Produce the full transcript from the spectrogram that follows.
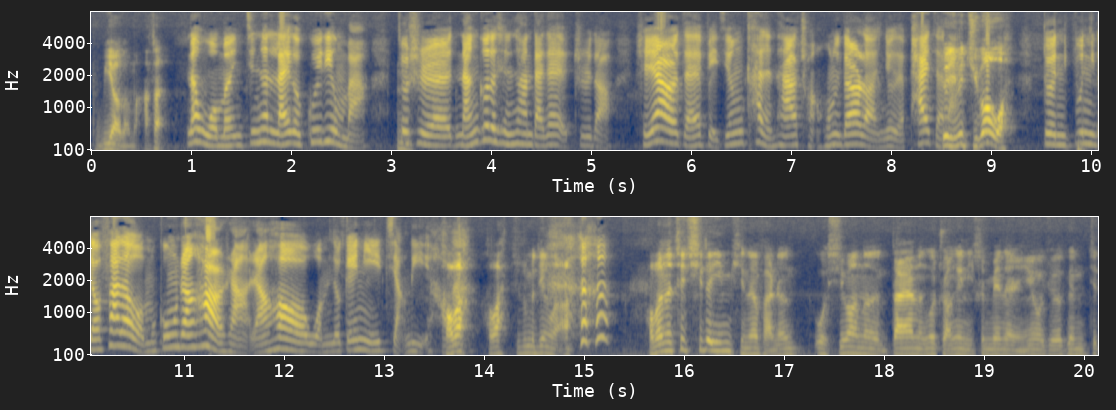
不必要的麻烦。那我们今天来个规定吧，嗯就是南哥的形象大家也知道，谁要是在北京看见他闯红绿灯了，你就给他拍下来对，你。们举报我，对，你不，你都发到我们公众账号上，然后我们就给你奖励，吧？好吧，好吧，就这么定了啊。好吧，那这期的音频呢，反正我希望呢，大家能够转给你身边的人，因为我觉得跟这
